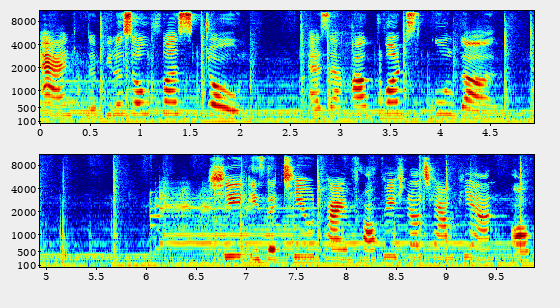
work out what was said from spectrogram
and the Philosopher's Stone as a Hogwarts schoolgirl. She is the two-time professional champion of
